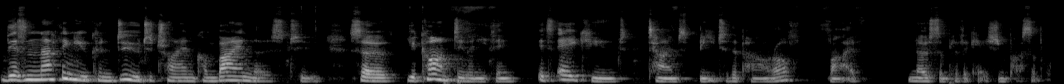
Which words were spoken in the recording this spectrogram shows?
there's nothing you can do to try and combine those two. So you can't do anything. It's A cubed times B to the power of five. No simplification possible.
